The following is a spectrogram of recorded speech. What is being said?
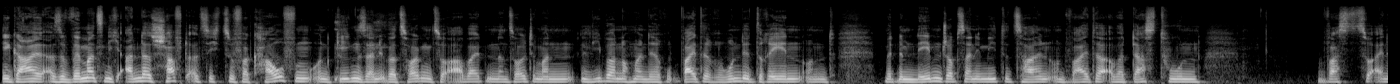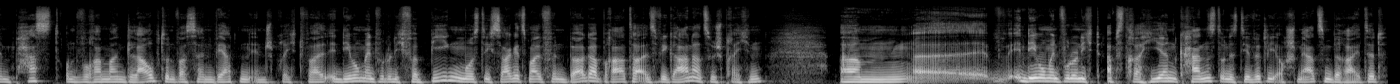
egal, also wenn man es nicht anders schafft, als sich zu verkaufen und gegen seine Überzeugung zu arbeiten, dann sollte man lieber nochmal eine weitere Runde drehen und mit einem Nebenjob seine Miete zahlen und weiter, aber das tun, was zu einem passt und woran man glaubt und was seinen Werten entspricht. Weil in dem Moment, wo du dich verbiegen musst, ich sage jetzt mal für einen Burgerbrater als Veganer zu sprechen, ähm, äh, in dem Moment, wo du nicht abstrahieren kannst und es dir wirklich auch Schmerzen bereitet,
